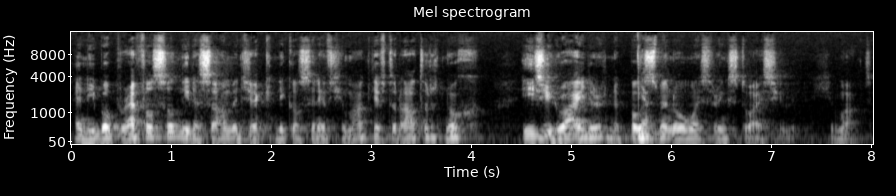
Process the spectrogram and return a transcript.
En die Bob Raffleson, die dat samen met Jack Nicholson heeft gemaakt, heeft later nog Easy Rider, The Postman Always Rings Twice ge- gemaakt.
